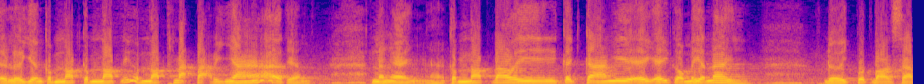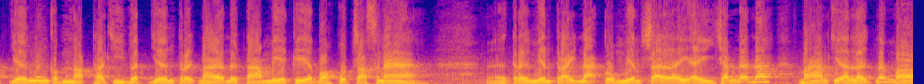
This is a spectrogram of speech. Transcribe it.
នៅលើយើងកំណត់កំណត់នេះកំណត់ថ្នាក់បរិញ្ញាទាំងហ្នឹងឯងកំណត់ដោយកិច្ចការងារអីអីក៏មានដែរ ដោយពុទ្ធបរិស័ទយើងនឹងកំណត់ថាជីវិតយើងត្រូវដើរនៅតាមមាគ៌ារបស់ពុទ្ធសាសនាត្រូវមានត្រៃណគុំមានសិលអីអីចឹងណាបានជាឥឡូវហ្នឹងមក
